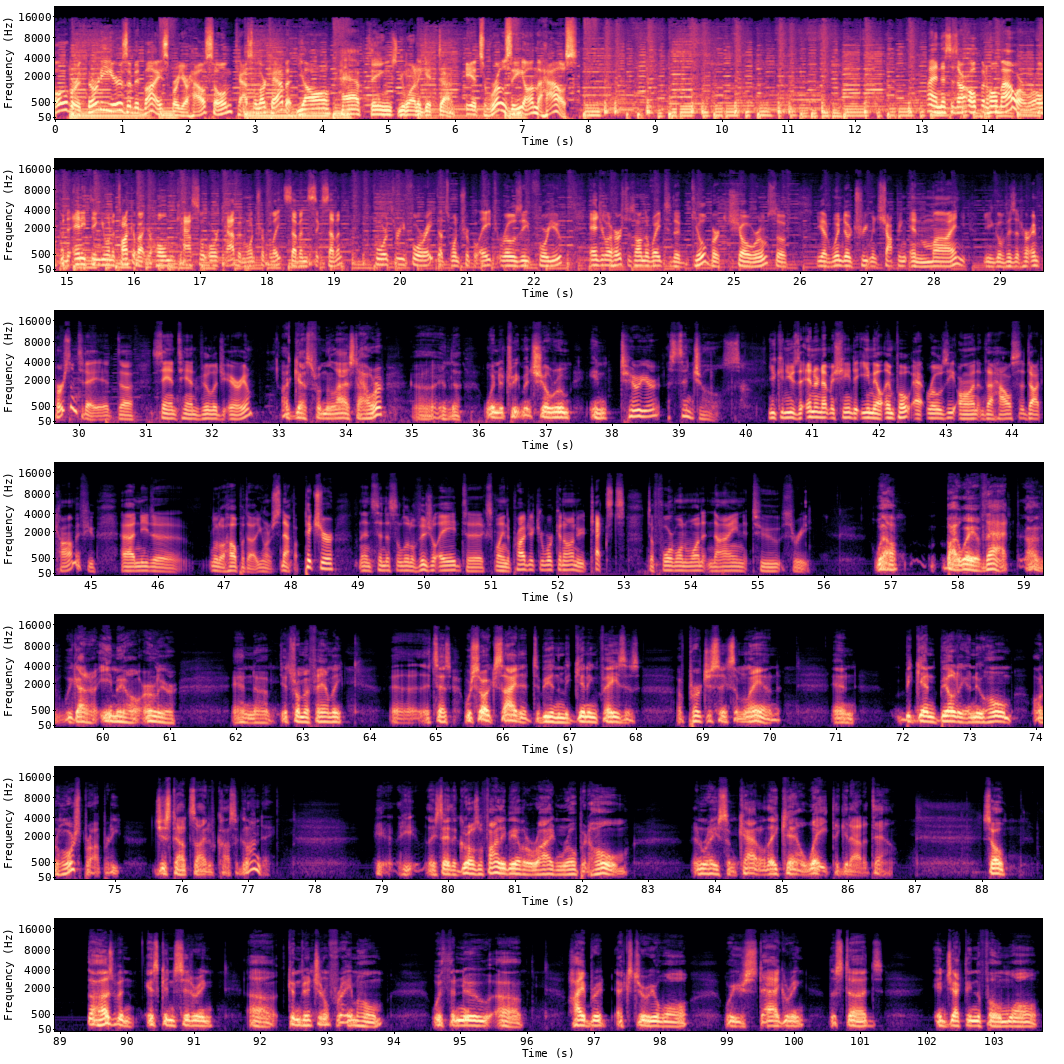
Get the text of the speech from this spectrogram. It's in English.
Over 30 years of advice for your house, home, castle, or cabin. Y'all have things you want to get done. It's Rosie on the House. Hi, and this is our open home hour. We're open to anything you want to talk about your home, castle, or cabin. 1 767 4348. That's 1 Rosie for you. Angela Hurst is on the way to the Gilbert showroom. So if you had window treatment shopping in mind, you can go visit her in person today at uh, Santan Village area. Our guest from the last hour uh, in the window treatment showroom, Interior Essentials. You can use the internet machine to email info at rosieonthehouse.com if you uh, need a little help with that. You want to snap a picture and send us a little visual aid to explain the project you're working on or your texts to 411 923. Well, by way of that, uh, we got an email earlier, and uh, it's from a family. Uh, it says, We're so excited to be in the beginning phases of purchasing some land and begin building a new home on horse property just outside of Casa Grande. He, he, they say the girls will finally be able to ride and rope at home and raise some cattle. They can't wait to get out of town. So the husband is considering a conventional frame home with the new uh, hybrid exterior wall where you're staggering the studs, injecting the foam wall,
